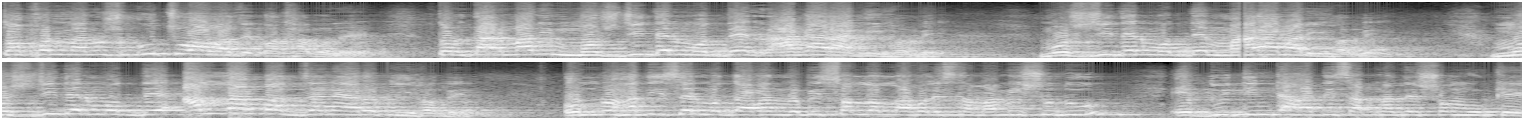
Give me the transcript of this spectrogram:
তখন মানুষ উঁচু আওয়াজে কথা বলে। তো তার মানে মসজিদের মধ্যে রাগারাগি হবে। মসজিদের মধ্যে মারামারি হবে। মসজিদের মধ্যে আল্লাহ পাক জানে আরও কি হবে। অন্য হাদিসের মধ্যে আমার নবী সাল্লাহ ইসলাম আমি শুধু এই দুই তিনটা হাদিস আপনাদের সম্মুখে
